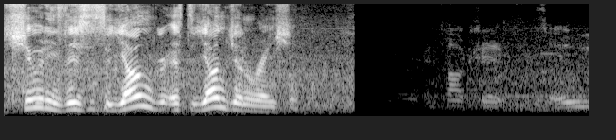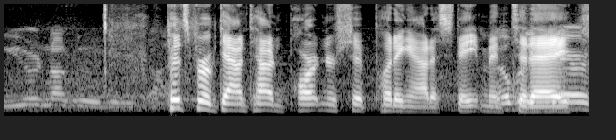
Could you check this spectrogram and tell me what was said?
shootings, this is a younger, it's the young generation. Pittsburgh Downtown Partnership putting out a statement Nobody today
